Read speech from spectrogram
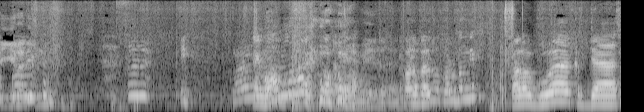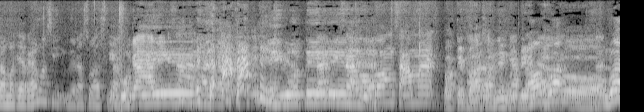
Gila di Eh ngomong. Kalau balu, kalau bang nih? Kalau gua kerja sama kayak Rama sih wira swasta. Gak bisa. Ngikutin Gak bisa ngomong sama. Pakai bahasanya yang berbeda Oh, gua gua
